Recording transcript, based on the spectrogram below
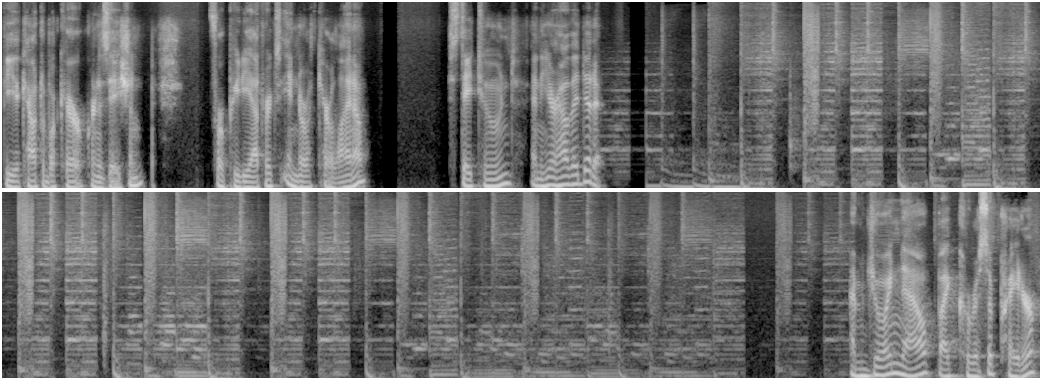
the accountable care organization for pediatrics in North Carolina. Stay tuned and hear how they did it. I'm joined now by Carissa Praytor,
